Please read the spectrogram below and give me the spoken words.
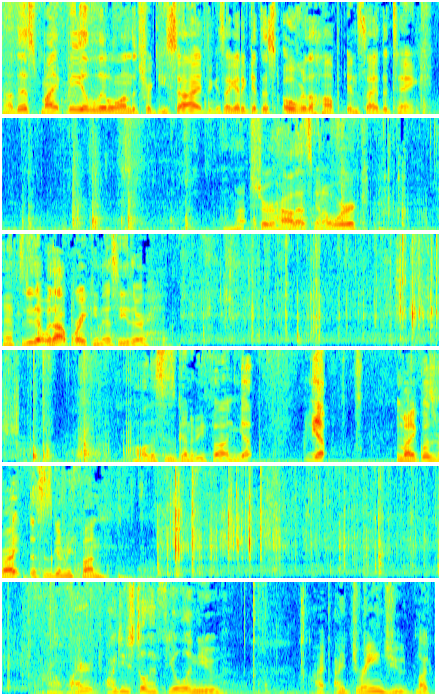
Now, this might be a little on the tricky side because I got to get this over the hump inside the tank. I'm not sure how that's going to work. I have to do that without breaking this either. Oh, this is going to be fun. Yep. Yep. Mike was right. This is to be fun. Why, are, why do you still have fuel in you? I, I drained you like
